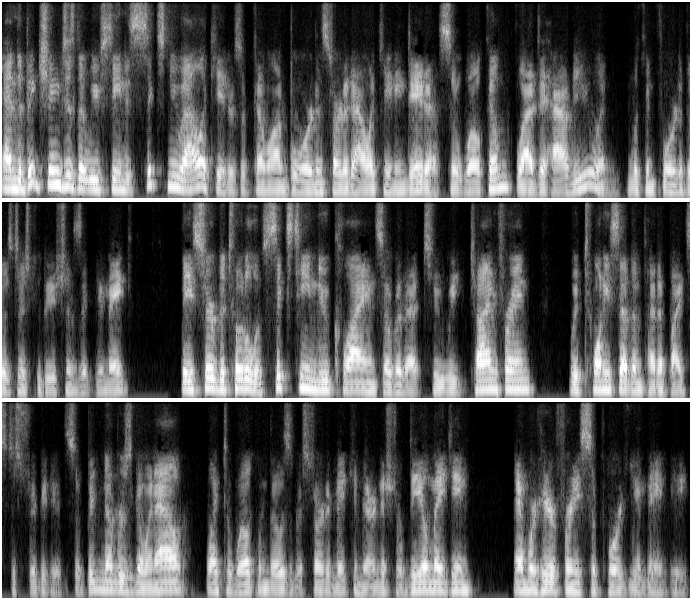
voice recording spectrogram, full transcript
And the big changes that we've seen is six new allocators have come on board and started allocating data. So welcome, glad to have you, and looking forward to those distributions that you make. They served a total of 16 new clients over that two-week time frame with 27 petabytes distributed. So big numbers going out. I'd like to welcome those that have started making their initial deal making, and we're here for any support you may need.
